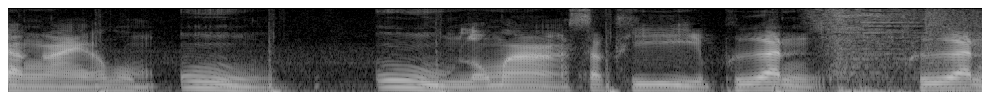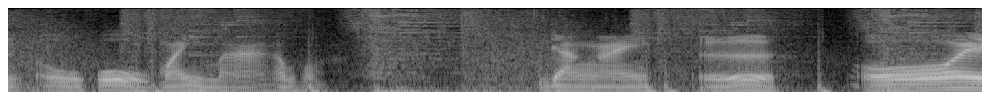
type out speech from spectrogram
ยังไงครับผม อืม อืมลงมาสักทีเพื่อนเพื่อน โอ้โหไม่มาครับผม ยังไง เออ โอ้ย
